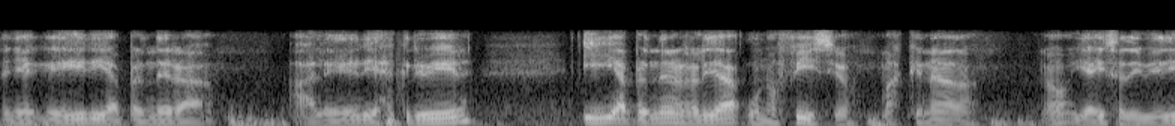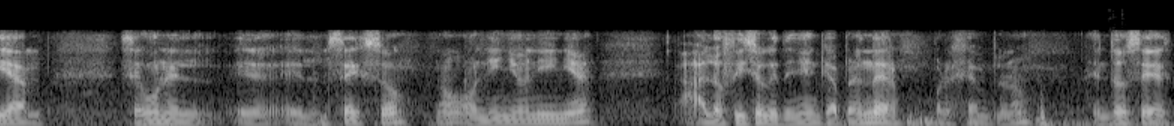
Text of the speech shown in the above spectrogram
tenía que ir y aprender a, leer y a escribir y aprender en realidad un oficio, más que nada, ¿no? Y ahí se dividían según el, sexo, ¿no? o niño o niña, al oficio que tenían que aprender, por ejemplo. ¿no? Entonces,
